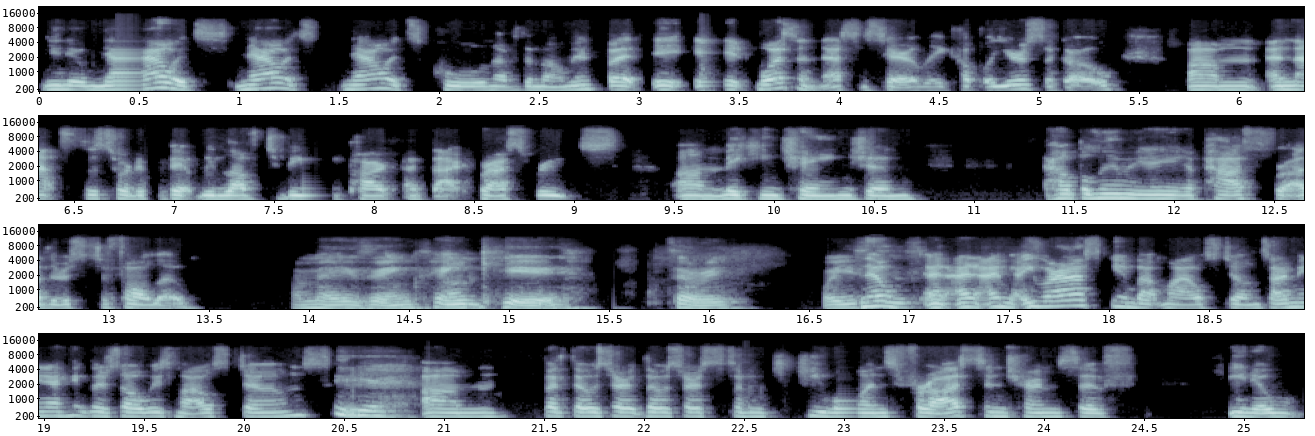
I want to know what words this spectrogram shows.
you know now it's now it's now it's cool and of the moment but it, it wasn't necessarily a couple years ago um, and that's the sort of bit we love to be part of that grassroots um, making change and help illuminating a path for others to follow. Amazing. Thank um, you. Sorry. You no, and, and, you were asking about milestones. I mean, I think there's always milestones. Yeah. Um, but those are those are some key ones for us in terms of, you know,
